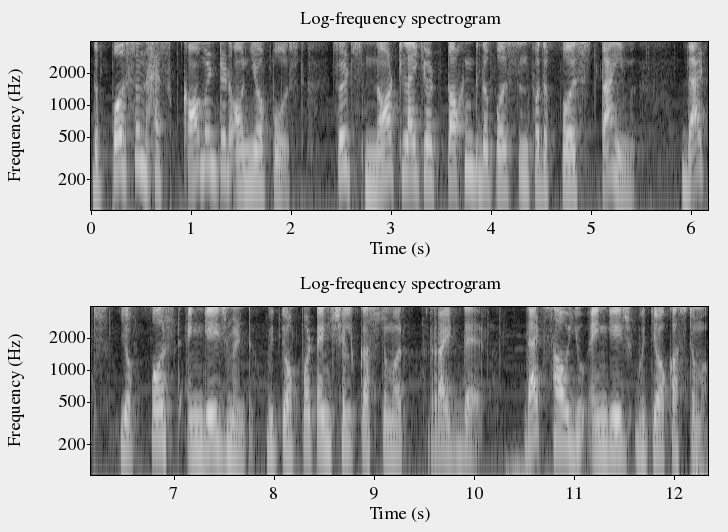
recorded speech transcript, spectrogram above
the person has commented on your post, so it's not like you're talking to the person for the first time. That's your first engagement with your potential customer right there. That's how you engage with your customer.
